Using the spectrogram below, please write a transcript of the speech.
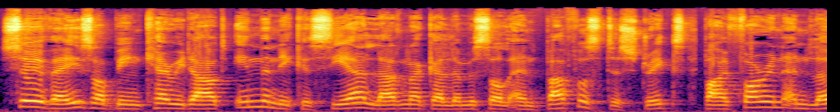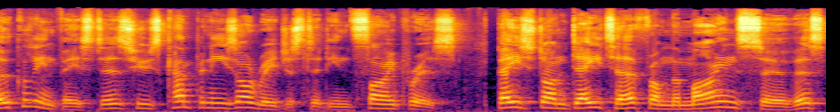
Surveys are being carried out in the Nicosia, Larnaca, Limassol, and Paphos districts by foreign and local investors whose companies are registered in Cyprus. Based on data from the Mines Service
